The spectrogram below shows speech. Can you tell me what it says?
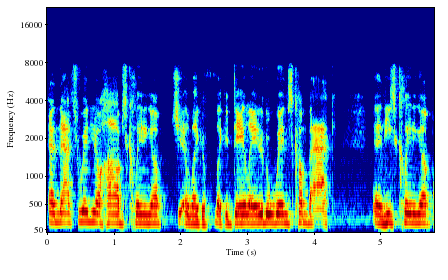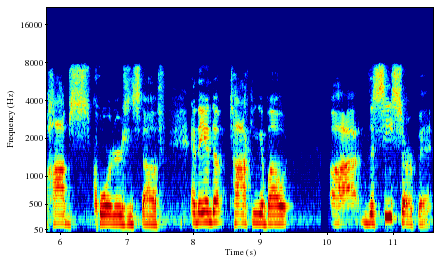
And that's when, you know, Hob's cleaning up like a, like a day later, the winds come back and he's cleaning up Hob's quarters and stuff. And they end up talking about uh, the sea serpent.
